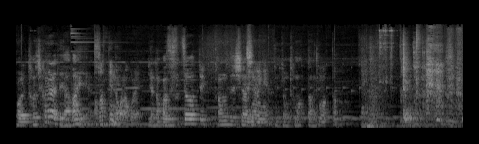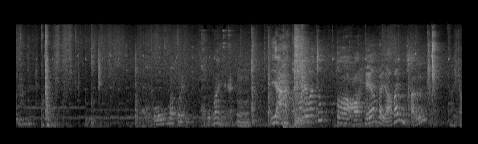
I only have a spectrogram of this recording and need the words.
これ閉じ込められてやばいね。上がってんのかなこれいや、なんか全然上がってる感じしない。しないね。でも止まったね止。まった怖これ怖いね。うんいやー、これはちょっと部屋がやばいんちゃう開いた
